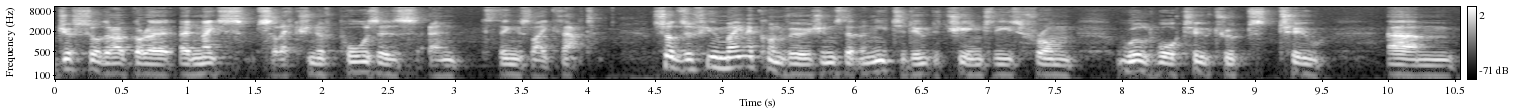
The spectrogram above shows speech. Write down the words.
just so that I've got a, a nice selection of poses and things like that. So there's a few minor conversions that I need to do to change these from World War II troops to um,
